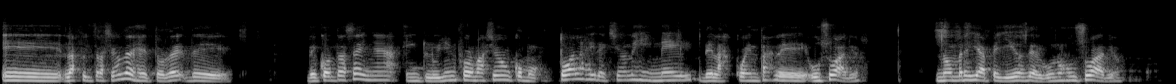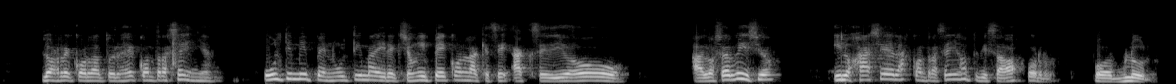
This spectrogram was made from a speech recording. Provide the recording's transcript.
Eh, la filtración del gestor de, contraseña incluye información como todas las direcciones email de las cuentas de usuarios, nombres y apellidos de algunos usuarios, los recordatorios de contraseña, última y penúltima dirección IP con la que se accedió a los servicios y los hashes de las contraseñas utilizados por, por Blur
